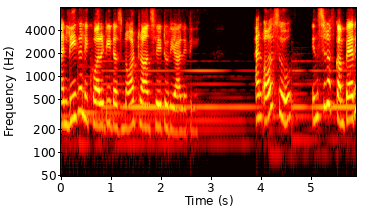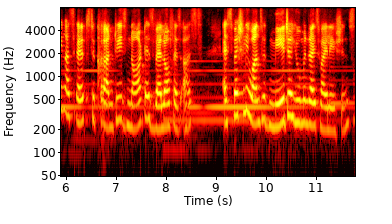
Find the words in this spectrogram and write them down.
and legal equality does not translate to reality. And also, instead of comparing ourselves to countries not as well off as us, especially ones with major human rights violations,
